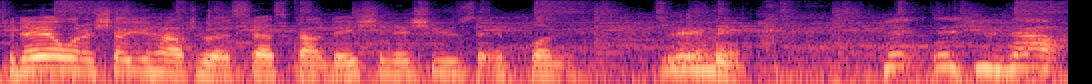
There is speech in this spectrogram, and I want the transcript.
Today I want to show you how to assess foundation issues and plumb. Damn it! Get issues out!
